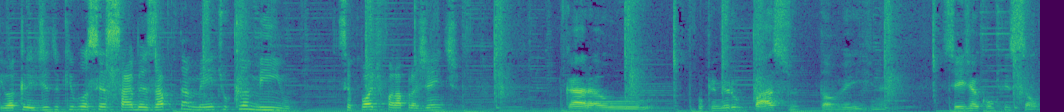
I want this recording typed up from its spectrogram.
Eu acredito que você saiba exatamente o caminho. Você pode falar pra gente? Cara, o, o primeiro passo, talvez, né, seja a confissão.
